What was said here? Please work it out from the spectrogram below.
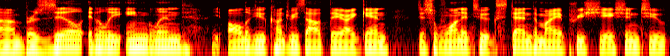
um, Brazil, Italy, England, all of you countries out there, again, just wanted to extend my appreciation to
